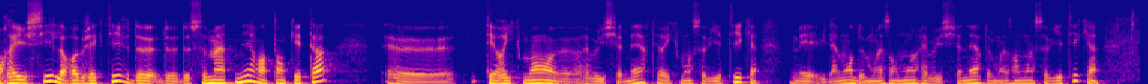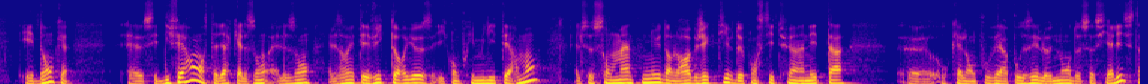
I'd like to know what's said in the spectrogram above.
réussi leur objectif de, se maintenir en tant qu'État. Euh, théoriquement euh, révolutionnaire, théoriquement soviétique, mais évidemment de moins en moins révolutionnaire, de moins en moins soviétique. Et donc, euh, c'est différent, c'est-à-dire qu'elles ont, ont été victorieuses, y compris militairement. Elles se sont maintenues dans leur objectif de constituer un État auquel on pouvait apposer le nom de socialiste,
